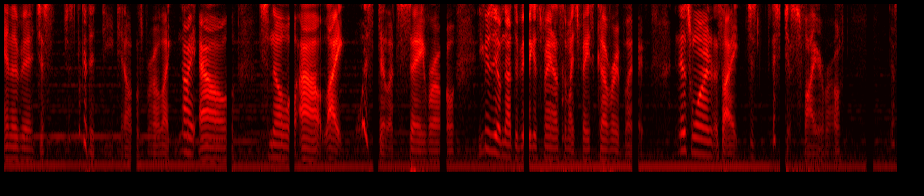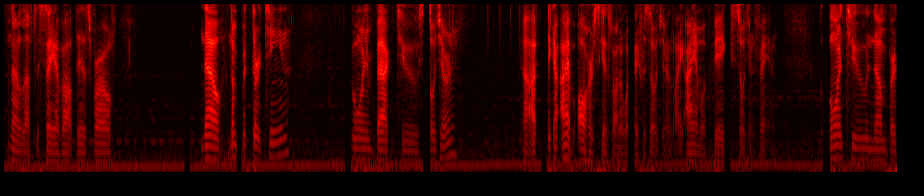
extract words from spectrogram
end of it. Just just look at the details, bro. Like Night Owl, Snow Owl. Like, what's there left to say, bro? Usually I'm not the biggest fan of somebody's face cover, but this one, it's like, just, it's just fire, bro. There's nothing left to say about this, bro. Now, number 13, going back to Sojourn. Uh, I think I have all her skins, by the way, for Sojourn. Like, I am a big Sojourn fan. Going to number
